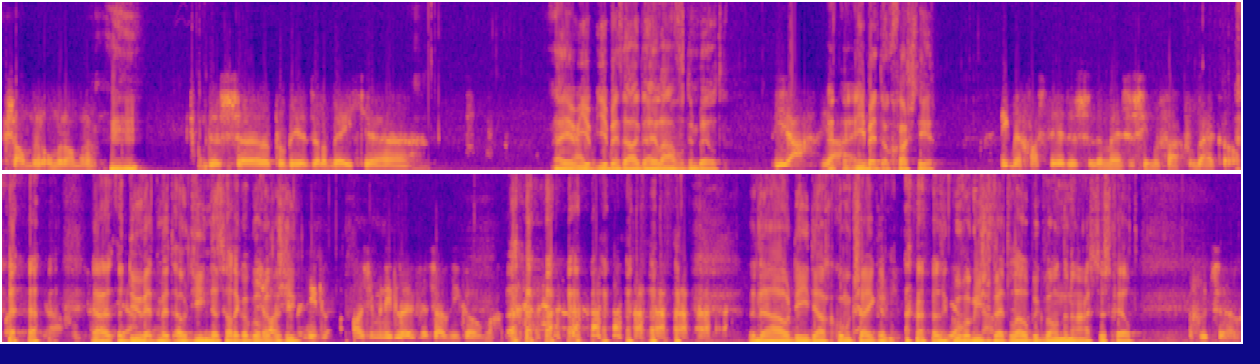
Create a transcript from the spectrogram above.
Xander onder andere. Mhm. Dus we proberen het wel een beetje... je, je, je bent eigenlijk de hele avond in beeld. ja, ja. En je bent ook gastheer. Ik ben gastheer, dus de mensen zien me vaak voorbij komen. ja, goed. Ja, het duet met Ogene, dat had ik ook wel Dus willen zien. niet, als je me niet leuk vindt, zou ik niet komen. Nou, die dag kom ik zeker. Ik hoef ook niet zo vet te lopen, ik woon ernaast, dat scheelt. Goed zo.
